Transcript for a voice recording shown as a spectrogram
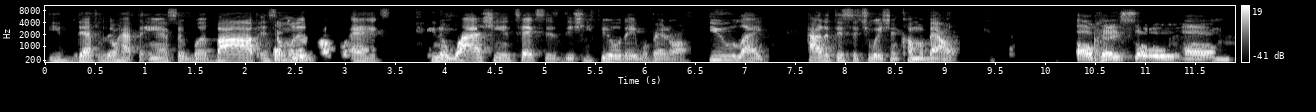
you definitely don't have to answer. But Bob and someone else also asked, you know, why is she in Texas? Did she feel they were better off you? Like, how did this situation come about? Okay, so um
